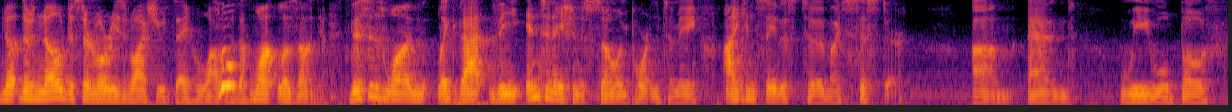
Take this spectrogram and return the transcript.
no there's no discernible reason why she would say who wants Who lasagna. want lasagna? This is one like that. The intonation is so important to me. I can say this to my sister, um, and we will both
